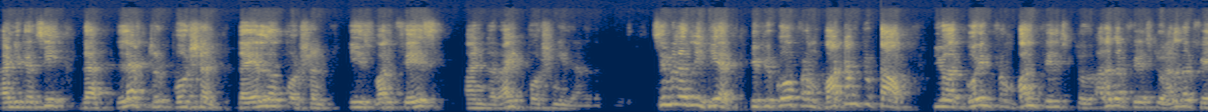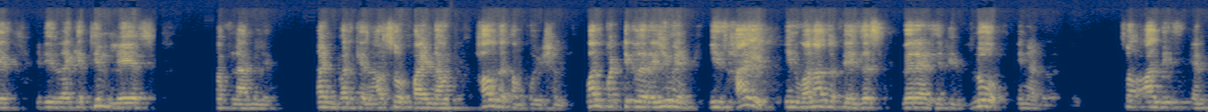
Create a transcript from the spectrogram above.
And you can see the left portion, the yellow portion is one phase and the right portion is another phase. Similarly here, if you go from bottom to top, you are going from one phase to another phase to another phase. It is like a thin layers of lamellae. And one can also find out how the composition, one particular element is high in one of the phases, whereas it is low in another phase. So all these can,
